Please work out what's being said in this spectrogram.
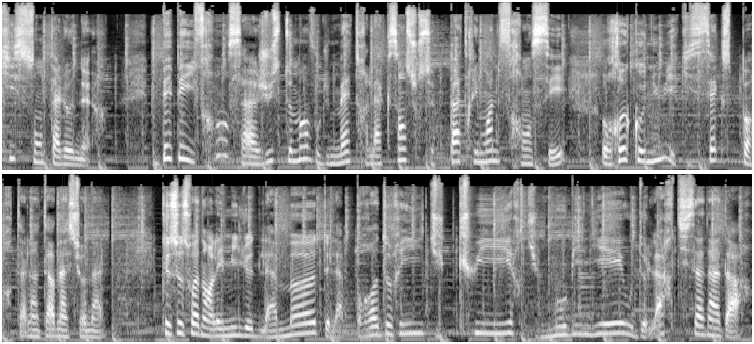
qui sont à l'honneur. BPI France a justement voulu mettre l'accent sur ce patrimoine français reconnu et qui s'exporte à l'international. Que ce soit dans les milieux de la mode, de la broderie, du cuir, du mobilier ou de l'artisanat d'art.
